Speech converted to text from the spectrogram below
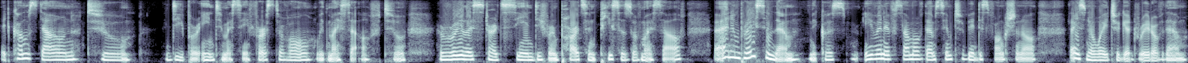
it comes down to deeper intimacy, first of all, with myself, to really start seeing different parts and pieces of myself and embracing them. Because even if some of them seem to be dysfunctional, there is no way to get rid of them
